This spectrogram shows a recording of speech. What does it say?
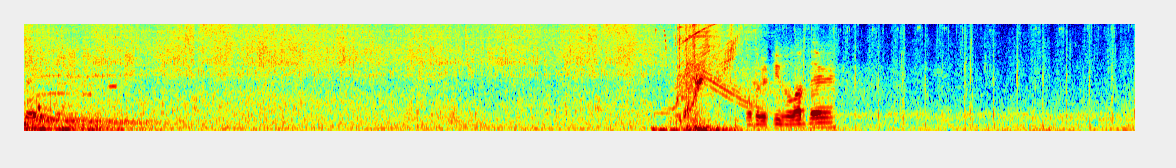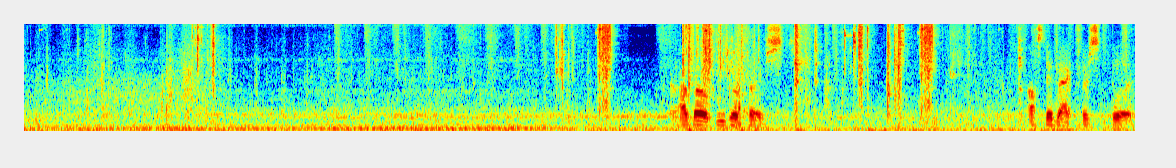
say. Will there be people up there? I'll go, you go first. I'll stay back for support.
